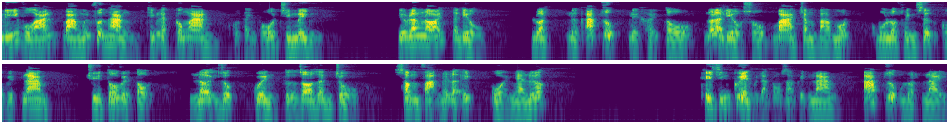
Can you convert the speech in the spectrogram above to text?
lý vụ án bà Nguyễn Phương Hằng chính là công an của thành phố Hồ Chí Minh. Điều đáng nói là điều luật được áp dụng để khởi tố đó là điều số 331 của Bộ luật hình sự của Việt Nam truy tố về tội lợi dụng quyền tự do dân chủ, xâm phạm đến lợi ích của nhà nước. Khi chính quyền của Đảng Cộng sản Việt Nam áp dụng luật này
